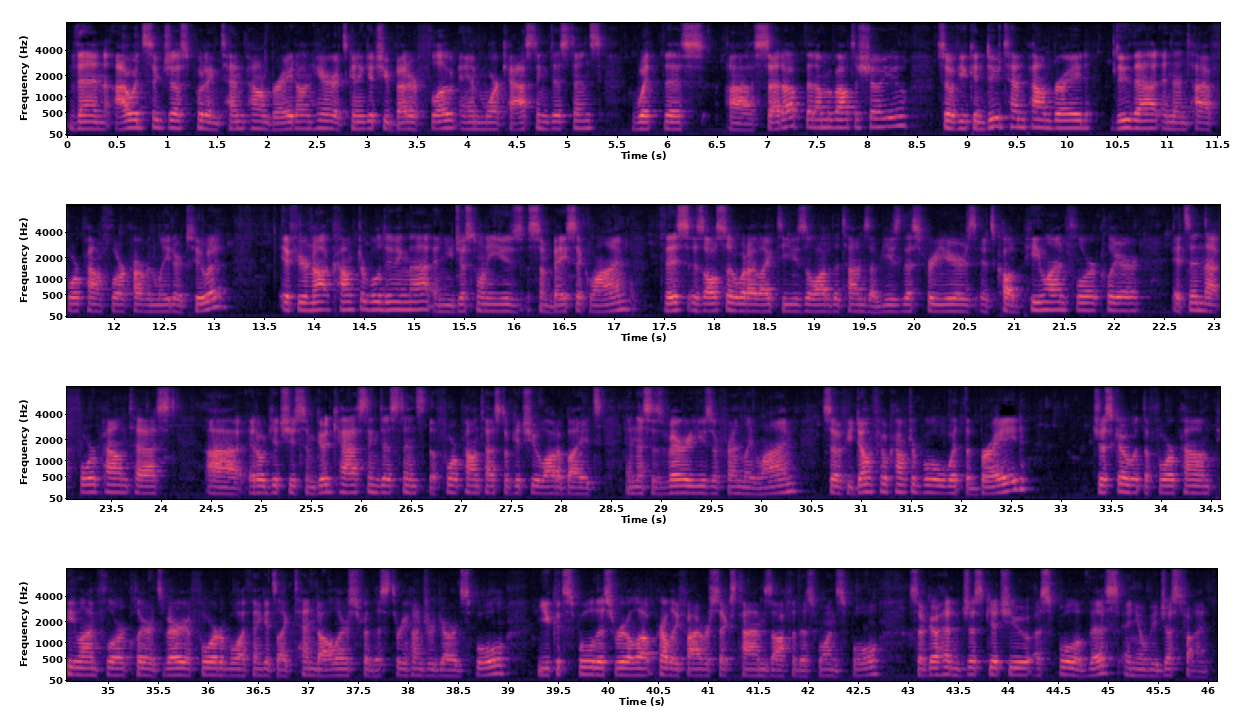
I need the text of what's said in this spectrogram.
then I would suggest putting 10 pound braid on here. It's to get you better float and more casting distance with this uh, setup that I'm about to show you. So if you can do 10 pound braid, do that and then tie a 4 pound fluorocarbon leader to it. If you're not comfortable doing that and you just want to use some basic line, this is also what I like to use a lot of the times. I've used this for years. It's called P-Line Fluoro Clear. It's in that four pound test. Uh, it'll get you some good casting distance. The four pound test will get you a lot of bites. And this is very user friendly line. So if you don't feel comfortable with the braid, just go with the four pound P-Line Fluoro Clear. It's very affordable. I think it's like $10 for this 300 yard spool. You could spool this reel up probably five or six times off of this one spool. So go ahead and just get you a spool of this and you'll be just fine.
